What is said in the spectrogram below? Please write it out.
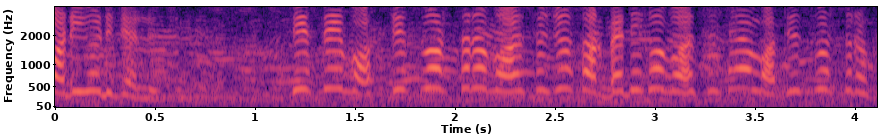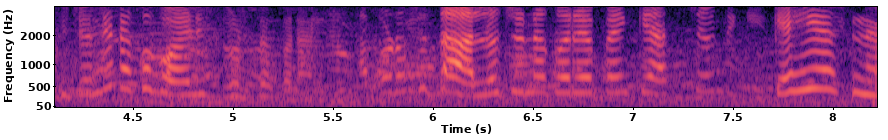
বড়ি গড়ি চালুছে সি সে বতিশ বর্ষর বয়স যে সর্বাধিক বয়স সে বতিশ বর্ষ রাখি তাকে বয়ালিশ বর্ষ করা আপনার সহ আলোচনা করা কে আসছেন কে আসি না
